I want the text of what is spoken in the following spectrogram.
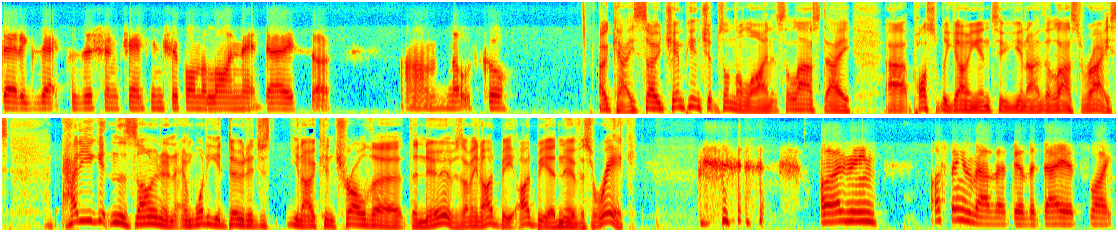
that exact position, championship on the line that day. So um, that was cool. Okay, so championships on the line. It's the last day, uh, possibly going into you know the last race. How do you get in the zone, and, and what do you do to just you know control the the nerves? I mean, I'd be I'd be a nervous wreck. I mean, I was thinking about that the other day. It's like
